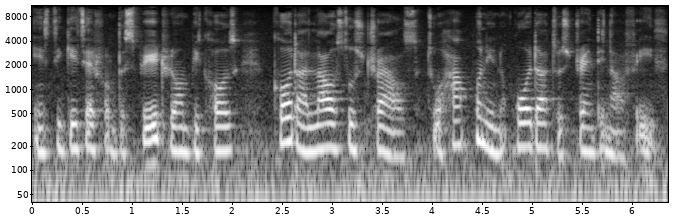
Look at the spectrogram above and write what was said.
instigated from the spirit realm because God allows those trials to happen in order to strengthen our faith.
